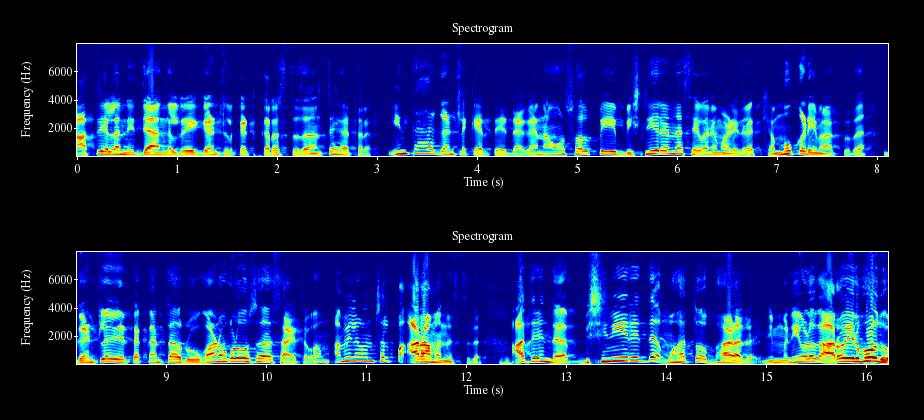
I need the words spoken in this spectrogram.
ರಾತ್ರಿ ಎಲ್ಲ ನಿದ್ದೆ ಆಗಲ್ರಿ ಗಂಟ್ಲು ಕಟ್ ಕರೆಸ್ತದ ಅಂತ ಹೇಳ್ತಾರೆ. ಇಂತಹ ಗಂಟ್ಲು ಕೆರೆತ ಇದ್ದಾಗ ನಾವು ಸ್ವಲ್ಪ ಈ ಬಿಸಿನೀರನ್ನ ಸೇವನೆ ಮಾಡಿದ್ರೆ ಕೆಮ್ಮು ಕಡಿಮೆ ಆಗ್ತದೆ. ಗಂಟ್ಲಲ್ಲಿ ಇರ್ತಕ್ಕಂಥ ರೋಗಾಣುಗಳು ಸಹ ಸಾಯ್ತವ. ಆಮೇಲೆ ಒಂದ್ ಸ್ವಲ್ಪ ಆರಾಮ ಅನ್ನಿಸ್ತದೆ. ಆದ್ರಿಂದ ಬಿಸಿನೀರಿದ್ದ ಮಹತ್ವ ಬಹಳ ಅದ. ನಿಮ್ಮ ಮನೆಯೊಳಗೆ ಆರೋ ಇರ್ಬೋದು,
